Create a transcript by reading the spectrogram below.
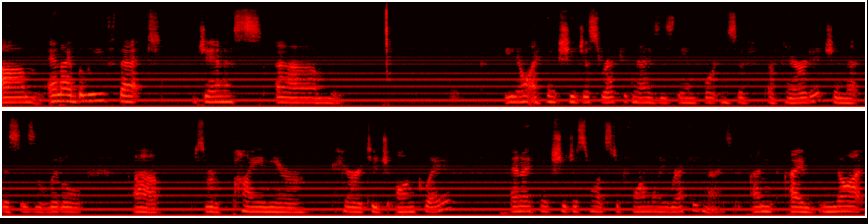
Um, and I believe that Janice, um, you know, I think she just recognizes the importance of, of heritage and that this is a little uh, sort of pioneer heritage enclave. And I think she just wants to formally recognize it. I'm I'm not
